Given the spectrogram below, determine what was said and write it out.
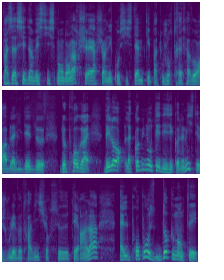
Pas assez d'investissement dans la recherche, un écosystème qui n'est pas toujours très favorable à l'idée de, de progrès. Dès lors, la communauté des économistes, et je voulais votre avis sur ce terrain-là, elle propose d'augmenter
